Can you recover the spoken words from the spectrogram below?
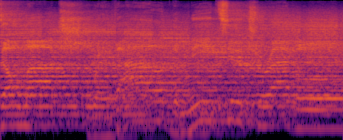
So much without the need to travel.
